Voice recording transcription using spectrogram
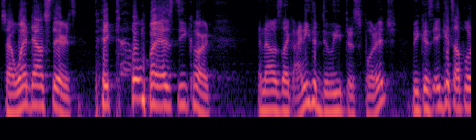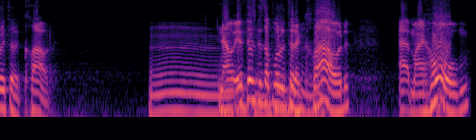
So I went downstairs, picked out my SD card, and I was like, I need to delete this footage because it gets uploaded to the cloud. Mm. Now, if this gets uploaded to the cloud, at my home,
